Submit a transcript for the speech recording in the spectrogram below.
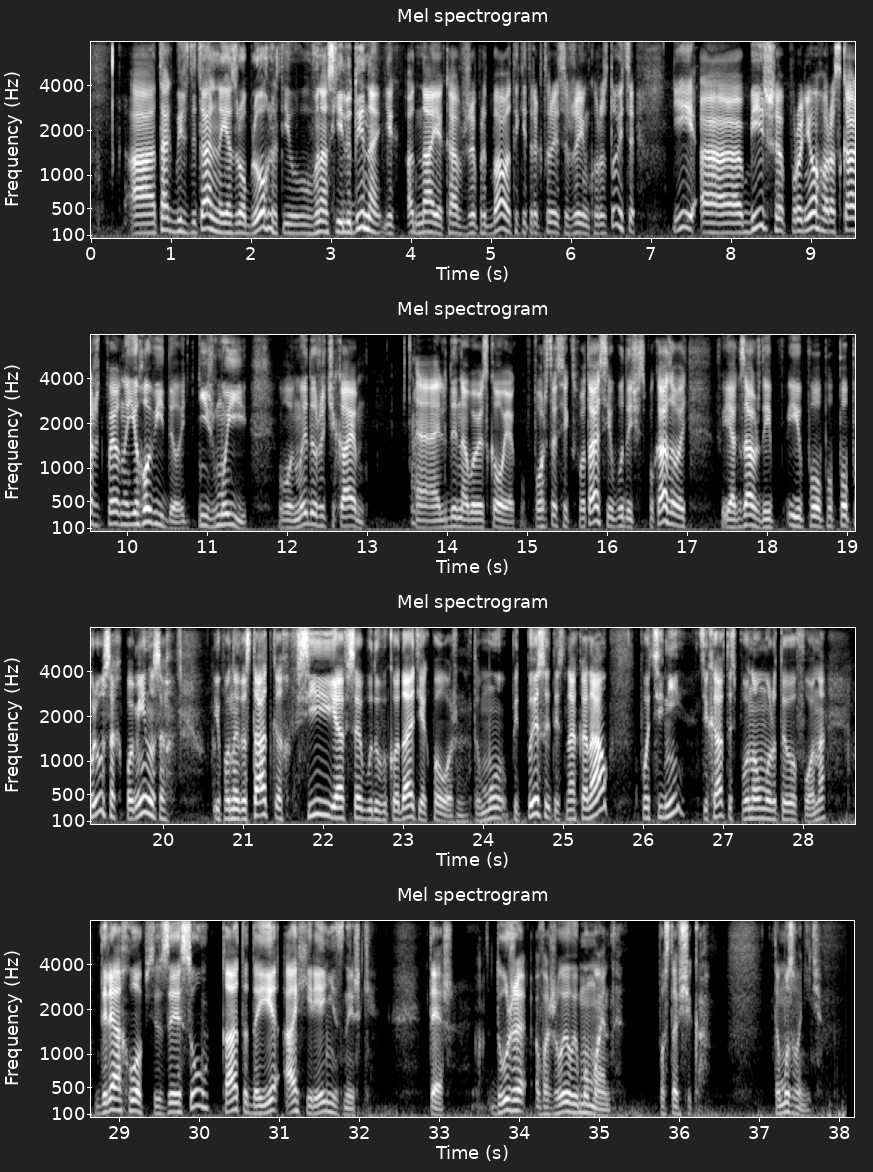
А так більш детально я зроблю огляд. І в нас є людина, як одна, яка вже придбала такі трактори, це вже їм користується. І е, більше про нього розкажуть, певно, його відео, ніж мої. От, ми дуже чекаємо. Е, Людина обов'язково як в процесі експлуатації буде щось показувати, як завжди, і по, по, по плюсах, по мінусах, і по недостатках. Всі я все буду викладати як положено. Тому підписуйтесь на канал по ціні, цікавтесь по номеру телефона. Для хлопців ЗСУ ката дає ахірені знижки. Теж дуже важливий момент поставщика. Тому дзвоніть.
